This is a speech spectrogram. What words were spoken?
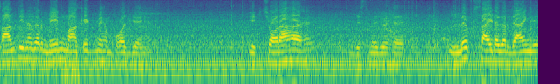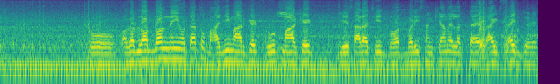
शांति नगर मेन मार्केट में हम पहुँच गए हैं। एक चौराहा है, जिसमें जो है लेफ़्ट साइड अगर जाएँगे तो अगर लॉकडाउन नहीं होता तो भाजी मार्केट फ्रूट मार्केट ये सारा चीज़ बहुत बड़ी संख्या में लगता है। राइट साइड जो है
